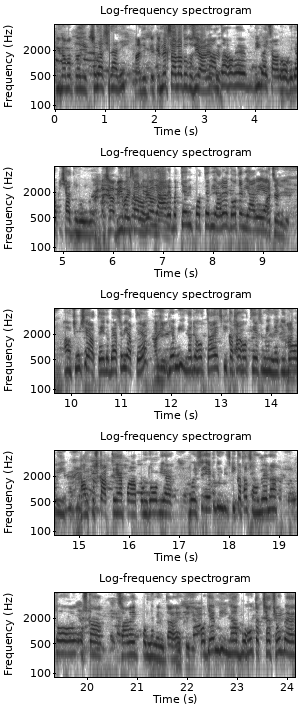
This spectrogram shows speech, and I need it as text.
ਕੀ ਨਾਮ ਆਪਣਾ ਜੀ? ਸੁਦਰਸ਼ਨਾ ਜੀ। ਹਾਂਜੀ ਕਿੰਨੇ ਸਾਲਾਂ ਤੋਂ ਤੁਸੀਂ ਆ ਰਹੇ ਹੋ ਤਾਂ ਹੋ ਗਏ 20 ਸਾਲ ਹੋ ਗਏ ਜਦ ਕਿ ਸ਼ਾਦੀ ਹੋਈ ਹੈ ਅੱਛਾ 20 ਸਾਲ ਹੋ ਗਏ ਆ ਰਹੇ ਬੱਚੇ ਵੀ ਪੋਤੇ ਵੀ ਆ ਰਹੇ ਦੋਤੇ ਵੀ ਆ ਰਹੇ ਆ। ਅੱਛਾ ਜੀ। ਹਾਂ ਸ਼ੁਰੂ ਆਤੇ ਜਬ ਵੈਸੇ ਵੀ ਆਤੇ आते हैं। हाँ ये महीना जो होता है इसकी कथा होती है इस महीने की जो भी हम कुछ करते हैं पाप पुण्य जो भी है जो इस एक दिन भी इसकी कथा सुन लेना तो उसका सारे पुण्य मिलता है। और ये महीना बहुत अच्छा शुभ है।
